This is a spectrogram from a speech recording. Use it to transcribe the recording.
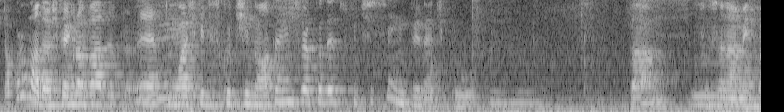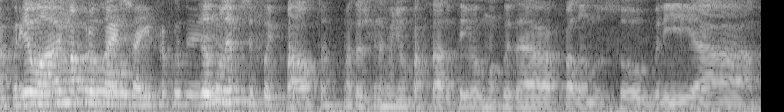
Tá aprovado, acho que a gente Aprovado, É, não acho que discutir nota a gente vai poder discutir sempre, né? Tipo, Tá. funcionamento. Mas por Eu enquanto vamos acho- aprovar isso aí pra poder. Eu não lembro se foi pauta, mas acho que na reunião passada teve alguma coisa falando sobre a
